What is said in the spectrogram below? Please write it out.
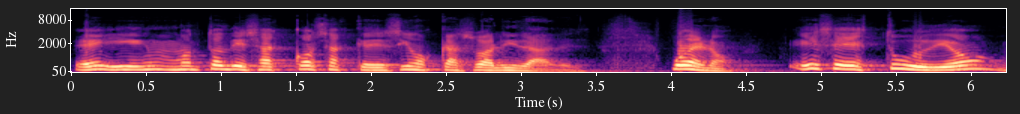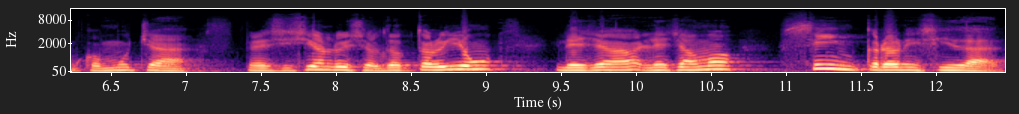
¿eh? y un montón de esas cosas que decimos casualidades. Bueno, ese estudio, con mucha precisión lo hizo el doctor Jung, le, le llamó sincronicidad.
